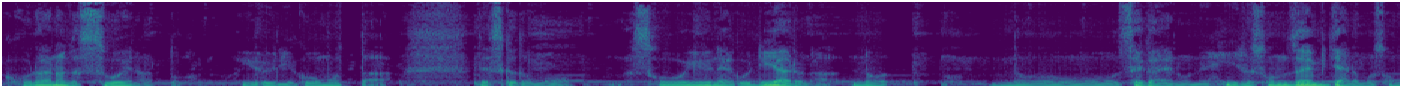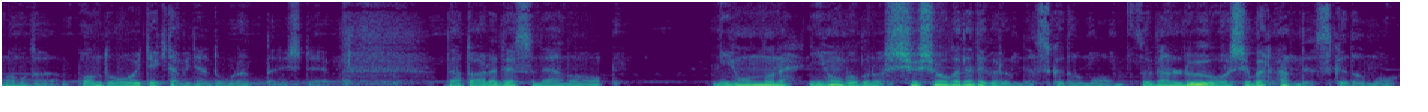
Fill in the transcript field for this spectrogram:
これはなんかすごいな、というふうにこう思ったんですけども、そういうね、こうリアルなの、の世界のね、いる存在みたいなのもそのままがポンと置いてきたみたいなところだったりして、あとあれですね、あの、日本のね、日本国の首相が出てくるんですけども、それがルーお芝なんですけども、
